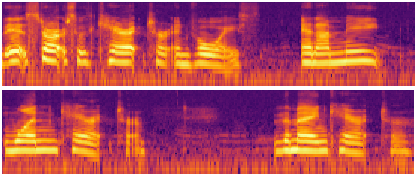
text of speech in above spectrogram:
it starts with character and voice, and I meet one character, the main character,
